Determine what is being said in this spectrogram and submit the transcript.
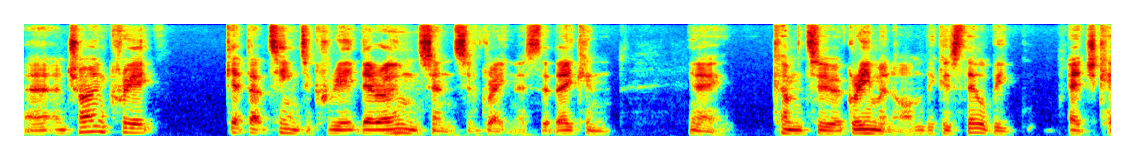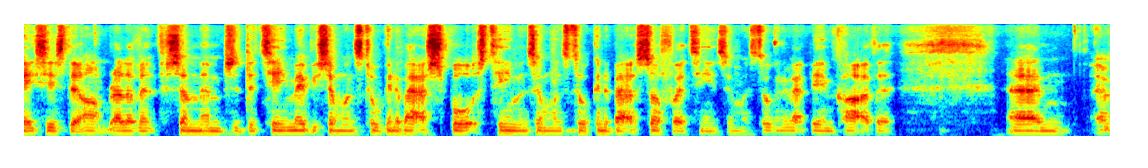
uh, and try and create, get that team to create their own sense of greatness that they can, you know, come to agreement on because there'll be edge cases that aren't relevant for some members of the team. Maybe someone's talking about a sports team and someone's talking about a software team. Someone's talking about being part of a, um, uh,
